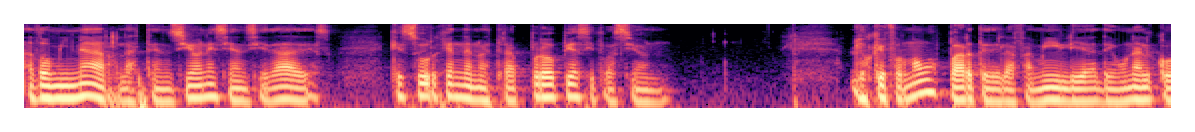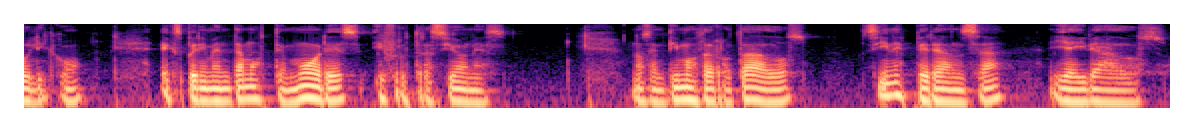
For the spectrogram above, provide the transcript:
a dominar las tensiones y ansiedades que surgen de nuestra propia situación. Los que formamos parte de la familia de un alcohólico experimentamos temores y frustraciones. Nos sentimos derrotados, sin esperanza y airados.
